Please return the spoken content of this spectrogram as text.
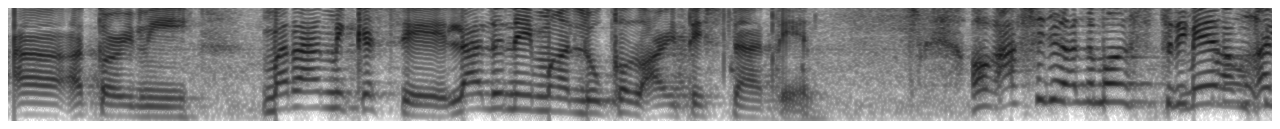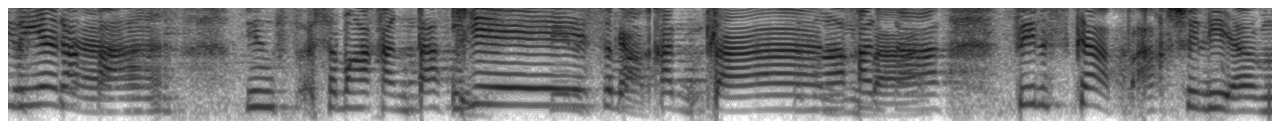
ah, attorney, marami kasi, lalo na yung mga local artists natin. Oh, actually, alam mo, strict Merong ang ano yan, PhilScap, ah. ah. Yung f- sa mga kanta, Yes, sa PhilScap. mga kanta, Sa mga di ba? kanta. PhilScap, actually, ang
